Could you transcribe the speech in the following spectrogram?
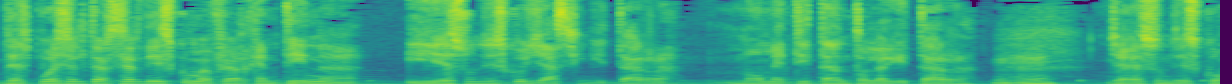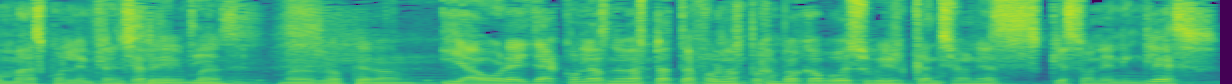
Después el tercer disco me fui a Argentina y es un disco ya sin guitarra. No metí tanto la guitarra. Ya es un disco más con la influencia Sí, argentina. más, más rockerón. Y ahora ya con las nuevas plataformas, por ejemplo, acabo de subir canciones que son en inglés.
